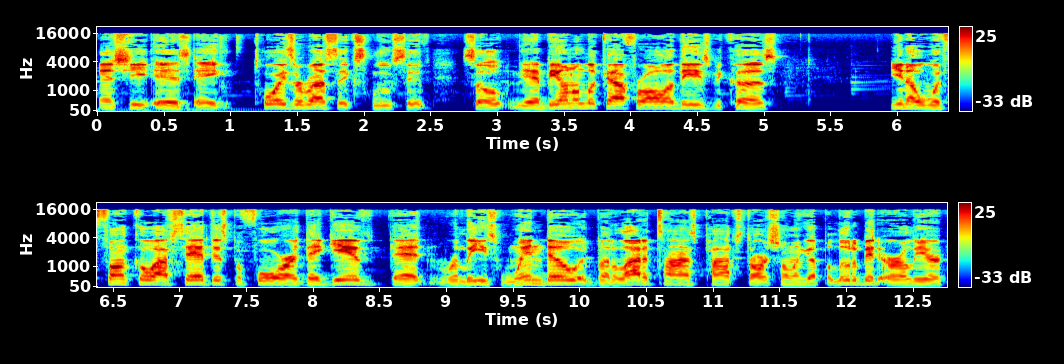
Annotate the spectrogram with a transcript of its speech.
And she is a Toys R Us exclusive. So yeah, be on the lookout for all of these because you know, with Funko, I've said this before, they give that release window, but a lot of times Pop starts showing up a little bit earlier.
